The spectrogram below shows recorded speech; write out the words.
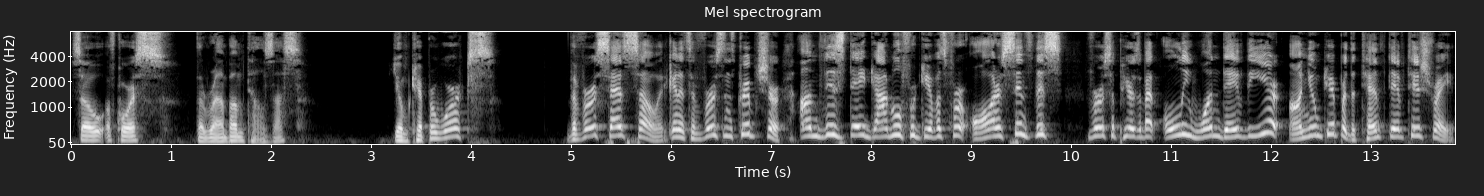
So, of course, the Rambam tells us Yom Kippur works. The verse says so. Again, it's a verse in scripture. On this day, God will forgive us for all our sins. This verse appears about only one day of the year, on Yom Kippur, the 10th day of Tishrei.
